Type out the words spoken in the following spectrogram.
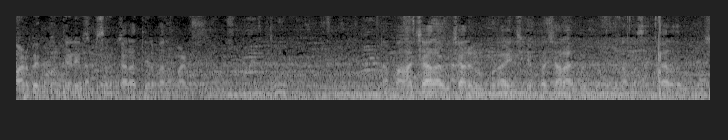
ಮಾಡಬೇಕು ಅಂತೇಳಿ ನಮ್ಮ ಸರ್ಕಾರ ತೀರ್ಮಾನ ಮಾಡಿದೆ. ನಮ್ಮ ಆಚಾರ ವಿಚಾರಗಳು ಕೂಡ ಹೆಚ್ಚಿಗೆ ಪ್ರಚಾರ ಆಗಬೇಕು ಅನ್ನೋದು ನಮ್ಮ ಸರ್ಕಾರದ ಉದ್ದೇಶ.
